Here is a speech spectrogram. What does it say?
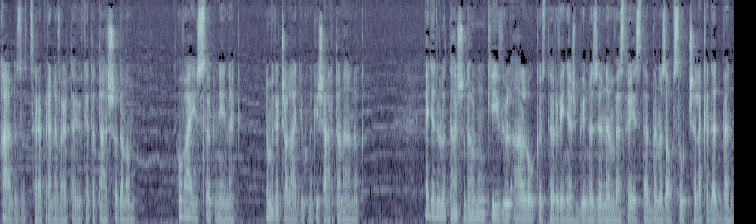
Áldozott szerepre nevelte őket a társadalom. Hová is szöknének? No meg a családjuknak is ártanának. Egyedül a társadalmon kívül álló köztörvényes bűnöző nem vesz részt ebben az abszurd cselekedetben.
